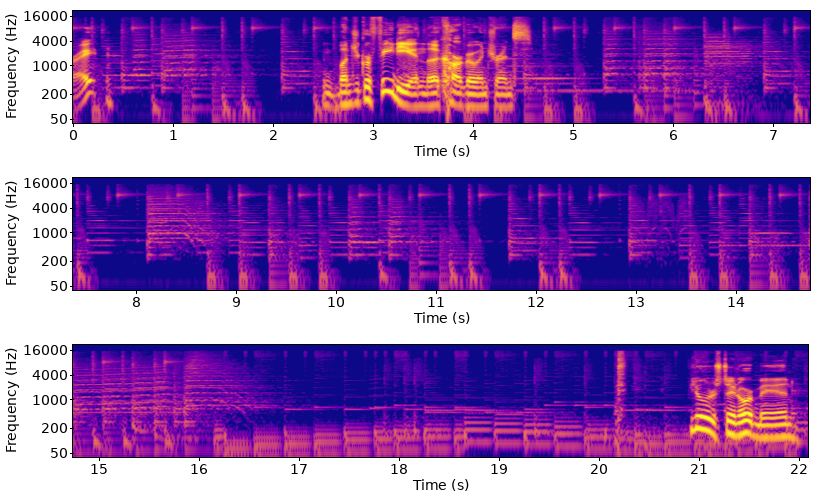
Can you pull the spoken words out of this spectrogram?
Alright. A bunch of graffiti in the cargo entrance. You don't understand art, man.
